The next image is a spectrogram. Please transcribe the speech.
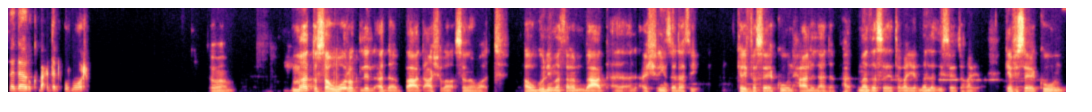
تدارك بعض الأمور. تمام. ما تصورك للأدب بعد عشر سنوات؟ أو قولي مثلا بعد عشرين ثلاثين كيف سيكون حال الأدب؟ ماذا سيتغير؟ ما الذي سيتغير؟ كيف سيكون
